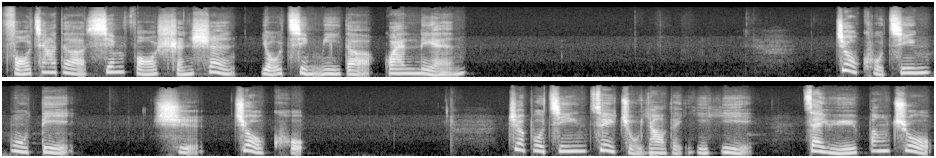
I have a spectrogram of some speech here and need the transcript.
佛家的仙佛神圣有紧密的关联。救苦经目的是救苦。这部经最主要的意义在于帮助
